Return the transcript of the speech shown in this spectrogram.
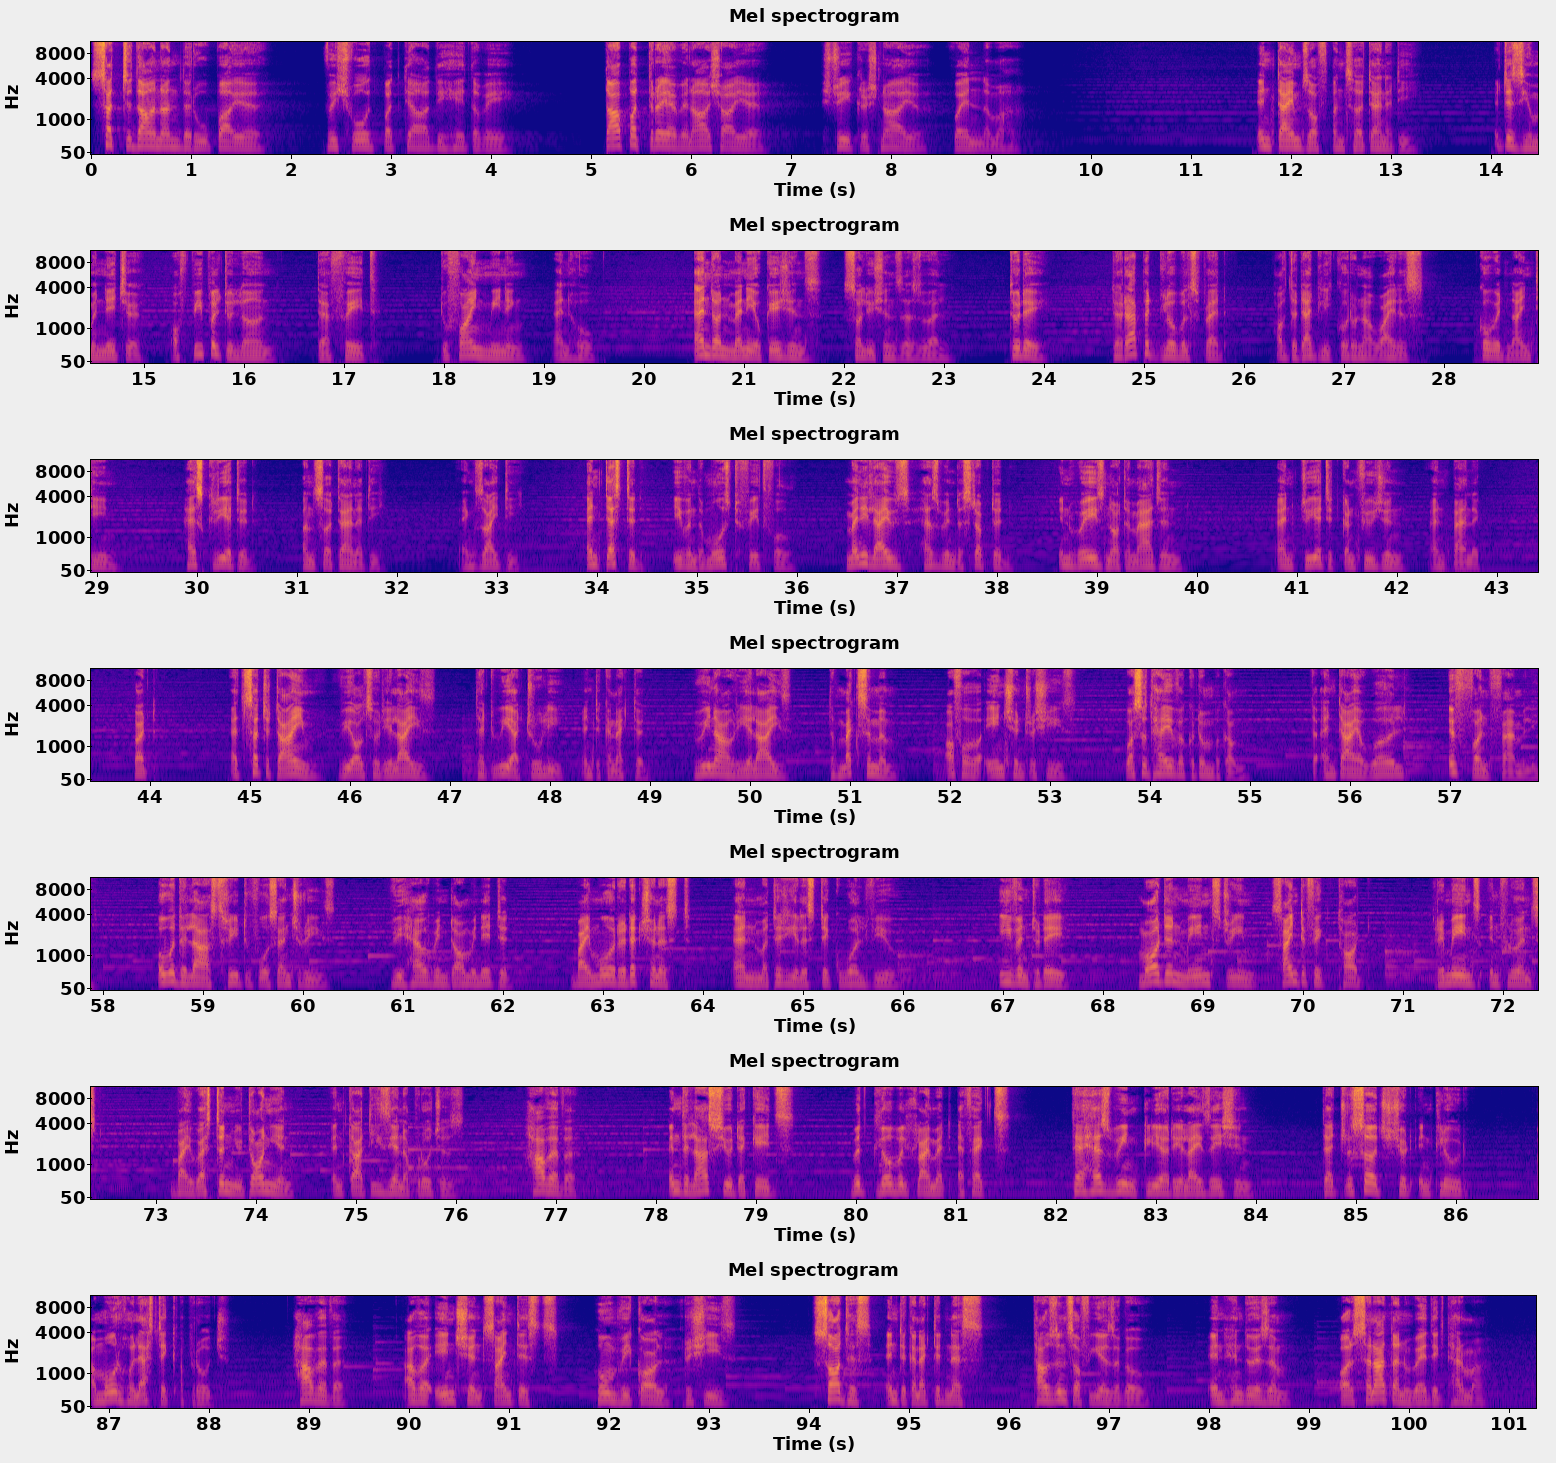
सच्चिदानंद रूपाय विश्वोत्पत्यादिहेतवे तापत्रय विनाशाय Sri Krishnaya Vayam Namaha. In times of uncertainty, it is human nature of people to learn their faith, to find meaning and hope, and on many occasions, solutions as well. Today, the rapid global spread of the deadly coronavirus, COVID 19, has created uncertainty, anxiety, and tested even the most faithful. Many lives has been disrupted in ways not imagined and created confusion and panic. But at such a time, we also realize that we are truly interconnected. We now realize the maximum of our ancient rishis, Vasudhaiva Kutumbakam, the entire world if one family. Over the last three to four centuries, we have been dominated by more reductionist and materialistic worldview. Even today, modern mainstream scientific thought remains influenced by Western Newtonian and Cartesian approaches. However, in the last few decades, with global climate effects, there has been clear realization that research should include a more holistic approach. However, our ancient scientists, whom we call rishis, saw this interconnectedness thousands of years ago. In Hinduism or Sanatan Vedic Dharma,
